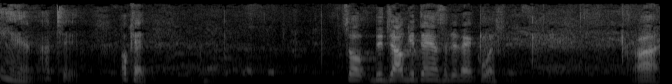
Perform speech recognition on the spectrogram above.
Man, I tell you. Okay. So, did y'all get the answer to that question? All right.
